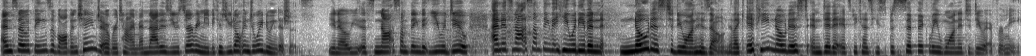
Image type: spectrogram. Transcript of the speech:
And so things evolve and change over time, and that is you serving me because you don't enjoy doing dishes. You know, it's not something that you would do. And it's not something that he would even notice to do on his own. Like, if he noticed and did it, it's because he specifically wanted to do it for me.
